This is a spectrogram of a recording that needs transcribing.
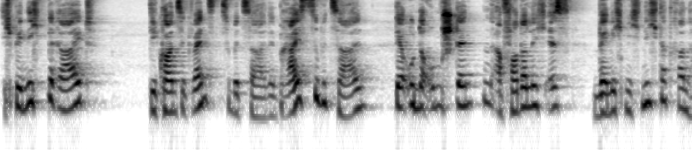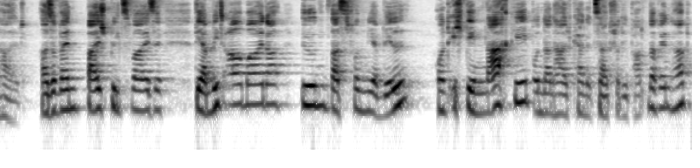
Ich bin nicht bereit, die Konsequenzen zu bezahlen, den Preis zu bezahlen, der unter Umständen erforderlich ist, wenn ich mich nicht daran halte. Also wenn beispielsweise der Mitarbeiter irgendwas von mir will und ich dem nachgebe und dann halt keine Zeit für die Partnerin habe,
